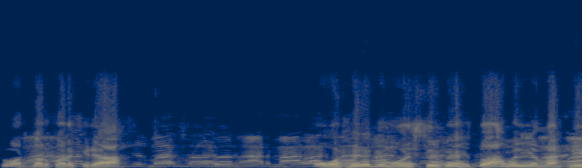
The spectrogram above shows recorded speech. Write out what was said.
দর দর করে কিরা কি মরিচ করে ধরা বললাম নাকি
